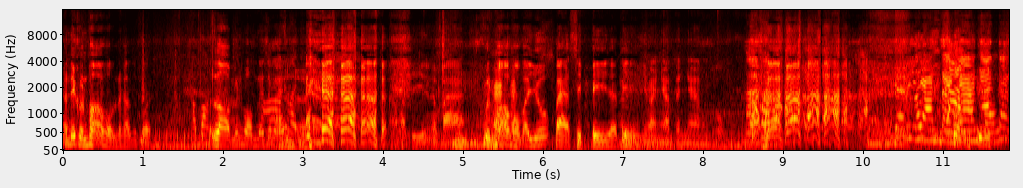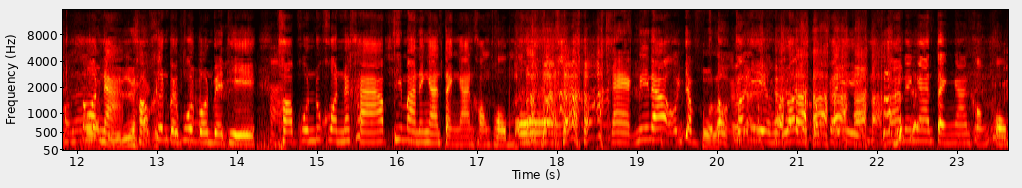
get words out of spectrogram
อันนี้คุณพ่อผมนะครับทุกคน หล่อเหมือนผมเลยใช่ไหมสวัสดี สวัสดีนะป้าคุณพ่อผมอายุ 80 ปีใช่ไหมปีนี้ นี่มางานแต่งงานของผม งานแต่งงานของของต้นน่ะเขาขึ้นไปพูดบนเวที ขอบคุณทุกคนนะครับ ที่มาในงานแต่งงานของผม โอ้แขกนี่นะโอ้ยจะหัวตเราะกเก้าอี้หัวเราะจะตกเก้าอี้มาในงานแต่งงานของผม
